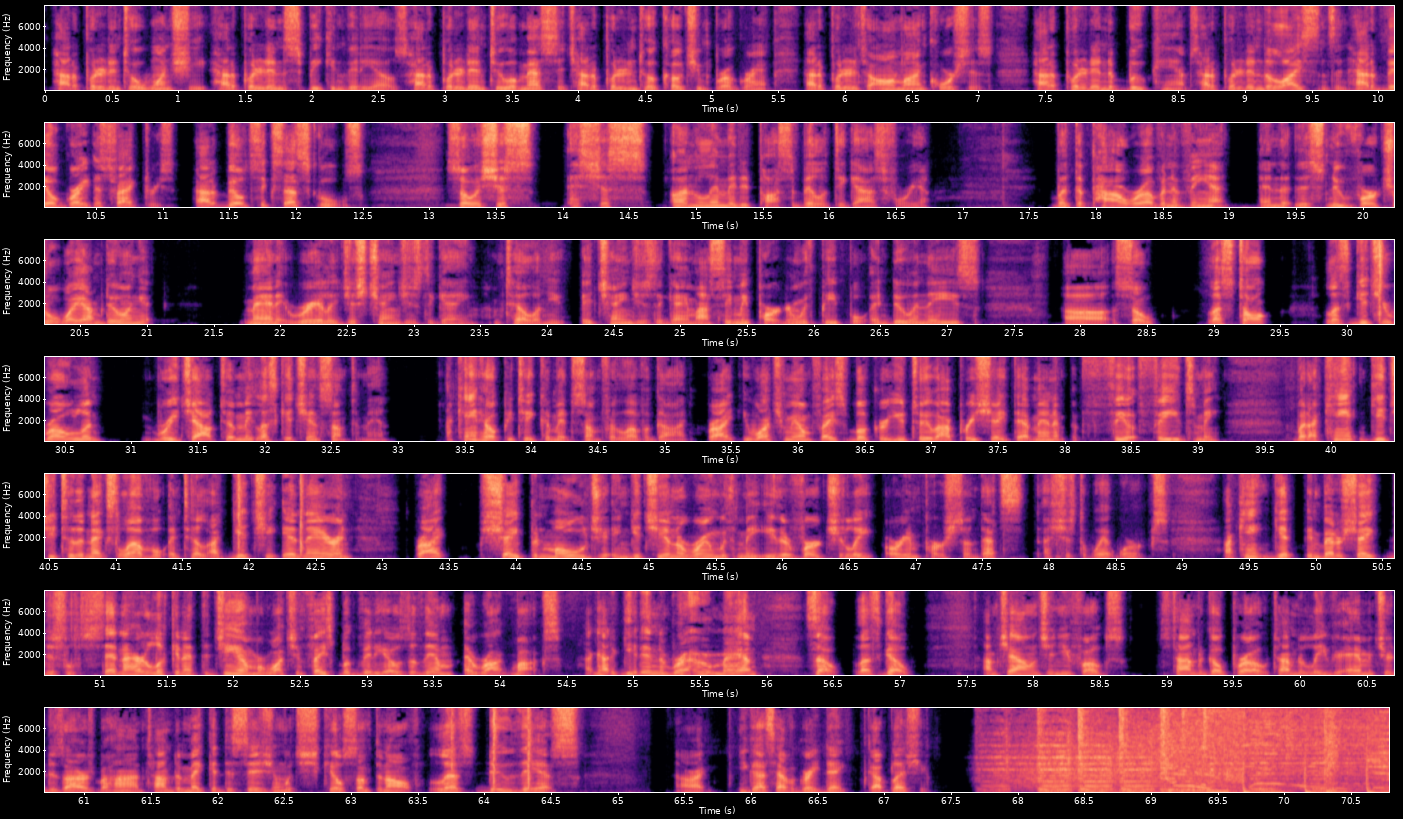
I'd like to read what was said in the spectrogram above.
how to put it into a one sheet, how to put it into speaking videos, how to put it into a message, how to put it into a coaching program, how to put it into online courses, how to put it into boot camps, how to put it into licensing, how to build greatness factories, how to build success schools. So it's just, it's just unlimited possibility, guys, for you. But the power of an event and this new virtual way I'm doing it, man, it really just changes the game. I'm telling you, it changes the game. I see me partnering with people and doing these. Uh, so let's talk Let's get you rolling. Reach out to me. Let's get you in something, man. I can't help you to commit to something for the love of God, right? You watch me on Facebook or YouTube. I appreciate that, man. It feeds me. But I can't get you to the next level until I get you in there and, right, shape and mold you and get you in a room with me, either virtually or in person. That's, that's just the way it works. I can't get in better shape just sitting here looking at the gym or watching Facebook videos of them at Rockbox. I got to get in the room, man. So let's go. I'm challenging you folks. It's time to go pro. Time to leave your amateur desires behind. Time to make a decision which kills something off. Let's do this. All right. You guys have a great day. God bless you.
